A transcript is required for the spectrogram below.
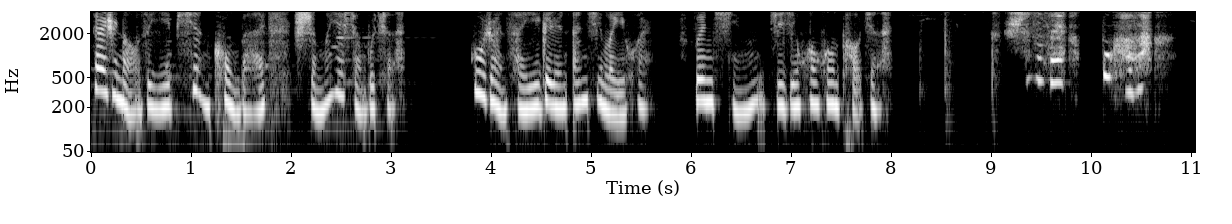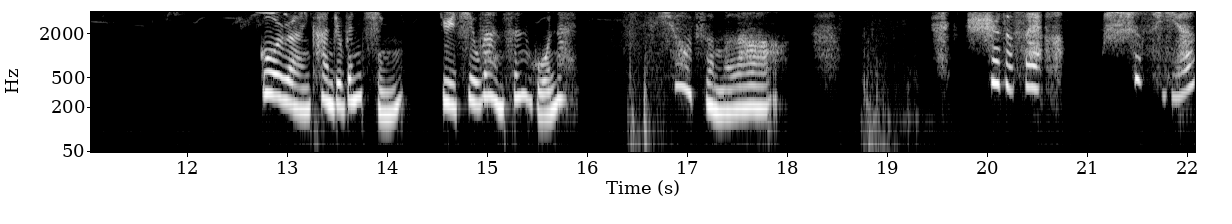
但是脑子一片空白，什么也想不起来。顾阮才一个人安静了一会儿，温情急急慌慌的跑进来：“世子妃，不好了！”顾阮看着温情，语气万分无奈：“又怎么了？”世子妃，世子爷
